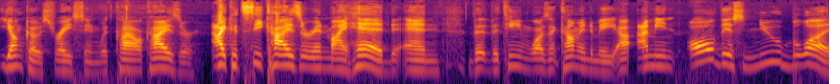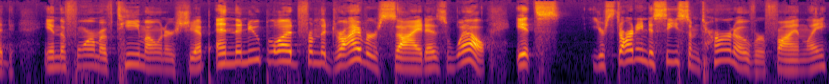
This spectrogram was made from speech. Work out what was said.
Juncos Racing with Kyle Kaiser. I could see Kaiser in my head, and the the team wasn't coming to me. I, I mean, all this new blood in the form of team ownership, and the new blood from the driver's side as well. It's you're starting to see some turnover finally.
